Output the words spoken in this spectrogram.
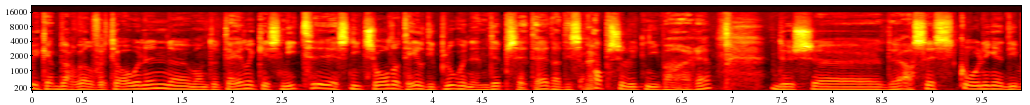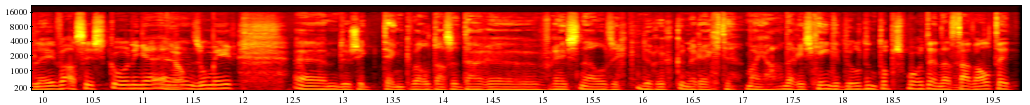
ik heb daar wel vertrouwen in, uh, want uiteindelijk is het niet, is niet zo dat heel die ploeg in een dip zit. Hè. Dat is nee. absoluut niet waar. Hè. Dus uh, de assistkoningen die blijven assistkoningen en, ja. en zo meer. Um, dus ik denk wel dat ze daar uh, vrij snel zich de rug kunnen rechten. Maar ja, daar is geen geduld in topsport en daar staat altijd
